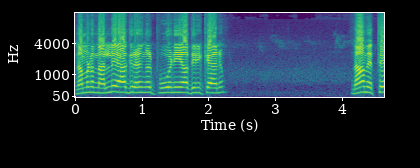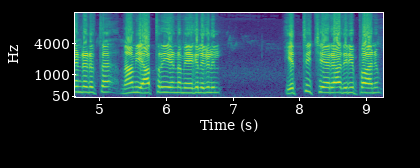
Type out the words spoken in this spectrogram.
നമ്മുടെ നല്ല ആഗ്രഹങ്ങൾ പൂവണിയാതിരിക്കാനും നാം എത്തേണ്ടടുത്ത് നാം യാത്ര ചെയ്യേണ്ട മേഖലകളിൽ എത്തിച്ചേരാതിരിപ്പാനും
